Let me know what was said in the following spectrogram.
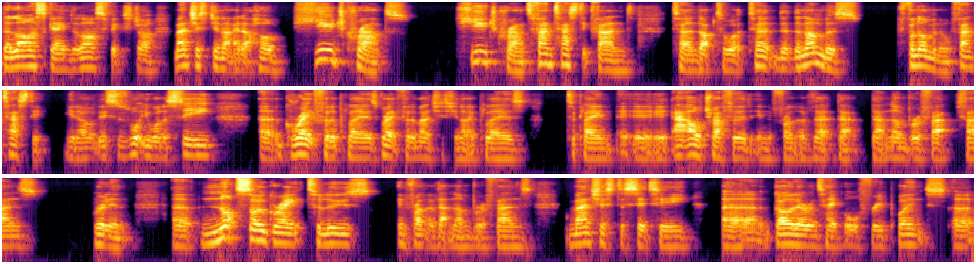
The last game, the last fixture, Manchester United at home, huge crowds, huge crowds, fantastic fans turned up to what turned the, the numbers phenomenal, fantastic. You know, this is what you want to see. Uh, great for the players, great for the Manchester United players to play in, in, at Old Trafford in front of that that that number of fans. Brilliant. Uh, not so great to lose in front of that number of fans. Manchester City uh, go there and take all three points. Uh,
